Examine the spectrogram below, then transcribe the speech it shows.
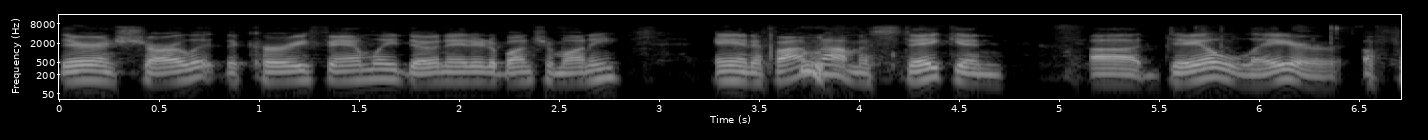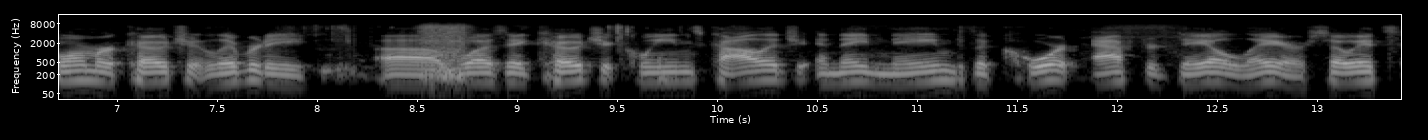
They're in Charlotte. The Curry family donated a bunch of money, and if I'm not mistaken, uh, Dale Layer, a former coach at Liberty, uh, was a coach at Queens College, and they named the court after Dale Layer. So it's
